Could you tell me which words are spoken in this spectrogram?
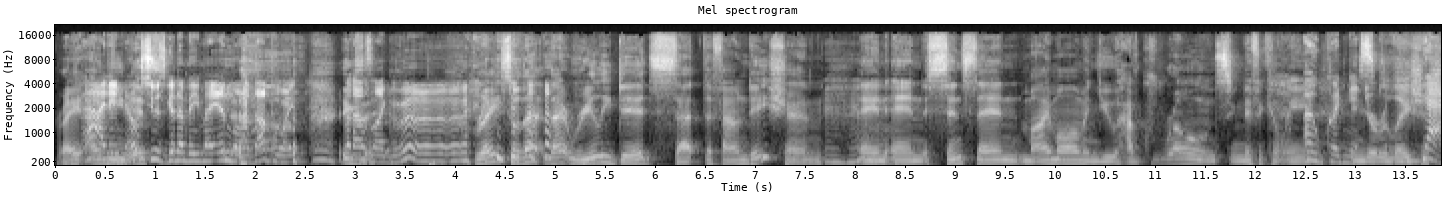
right? Yeah, I, didn't know she was gonna be my in-law at that point. But I was like, "Ugh." right so that that really did set the foundation Mm-hmm. and and since then my mom and you have grown significantly Oh, goodness, in your relationship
